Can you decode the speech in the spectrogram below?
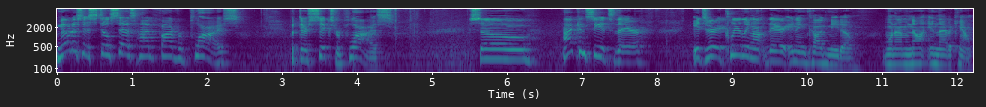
notice it still says hide five replies, but there's six replies. So I can see it's there. It's very clearly not there in incognito when I'm not in that account.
